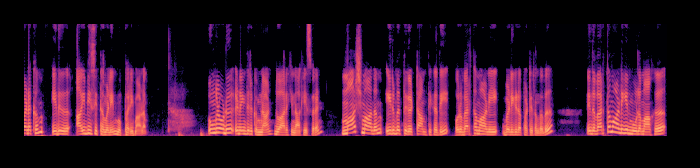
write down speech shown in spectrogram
வணக்கம். இது ஐபிசி தமிழின் முப்பரிமாணம். உங்களோடு இணைந்திருக்கும் நான் துவாரகி நாகேஸ்வரன். மார்ச் மாதம் இருபத்தி எட்டாம் திகதி ஒரு வர்த்தமானி வெளியிடப்பட்டிருந்தது. இந்த வர்த்தமானியின் மூலமாக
